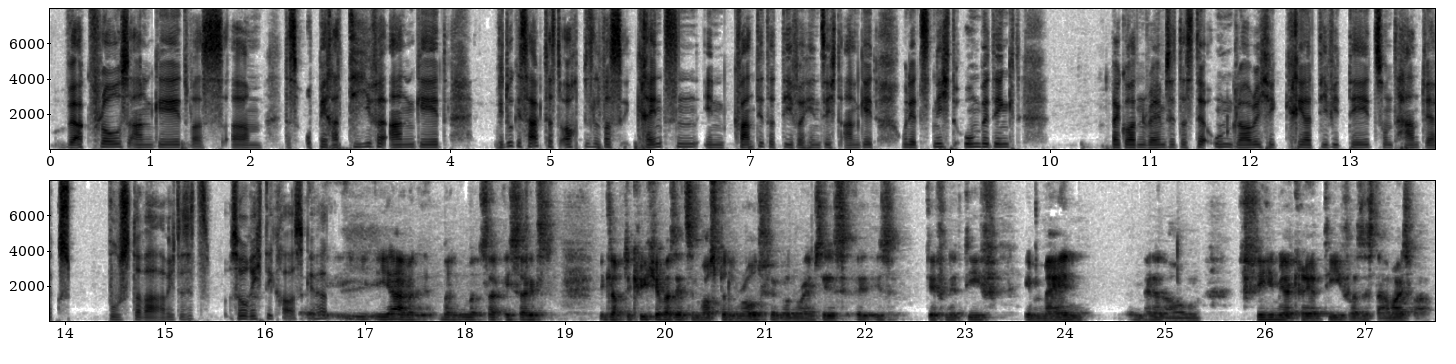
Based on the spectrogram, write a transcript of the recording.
Workflows angeht, was ähm, das Operative angeht, wie du gesagt hast, auch ein bisschen was Grenzen in quantitativer Hinsicht angeht und jetzt nicht unbedingt bei Gordon Ramsay, dass der unglaubliche Kreativitäts- und Handwerksbooster war. Habe ich das jetzt so richtig rausgehört? Äh, ja, man, man, man sagt, ich sage jetzt, ich glaube, die Küche, was jetzt im Hospital Road für Gordon Ramsay ist, ist definitiv in, mein, in meinen Augen viel mehr kreativ, was es damals war.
